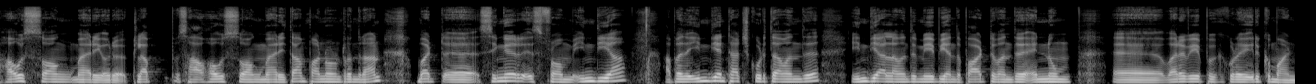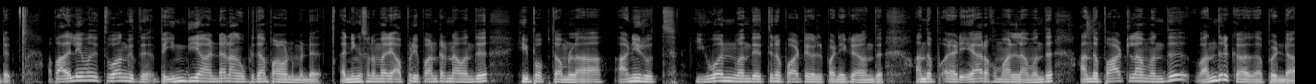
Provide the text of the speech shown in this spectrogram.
ஹவுஸ் சாங் மாதிரி ஒரு கிளப் ஹவுஸ் சாங் மாதிரி தான் பண்ணணுன்னு இருந்தான் but singer is from India அப்போ அந்த இந்தியன் டச் கொடுத்தா வந்து இந்தியாவில் வந்து மேபி அந்த பாட்டு வந்து இன்னும் uh, வரவேற்புக்கு கூட இருக்குமாண்டு அப்போ அதுலேயே வந்து துவங்குது. இப்போ இந்தியாண்டா நாங்கள் இப்படி தான் பண்ணணுமெண்டு நீங்கள் சொன்ன மாதிரி அப்படி பண்ணுறேன்னா வந்து ஹிப்ஹப் தமிழா அனிருத் யுவன் வந்து எத்தனை பாட்டுகள் பண்ணிக்கிறேன் வந்து அந்த ஏஆர் ரஹ்மான்லாம் வந்து அந்த பாட்டெலாம் வந்து வந்திருக்காது அப்படின்டா.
